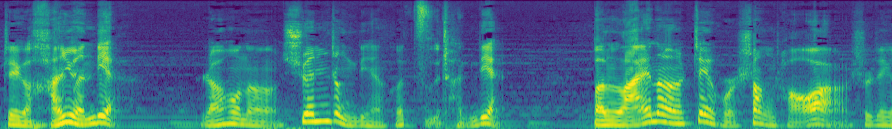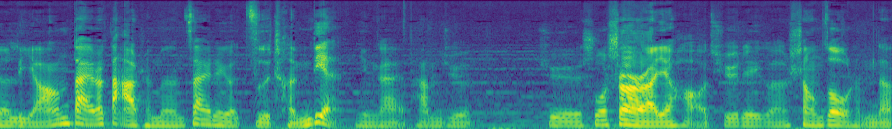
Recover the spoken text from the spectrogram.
这个含元殿，然后呢宣政殿和紫宸殿。本来呢，这会儿上朝啊，是这个李昂带着大臣们在这个紫宸殿，应该他们去去说事儿啊也好，去这个上奏什么的。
